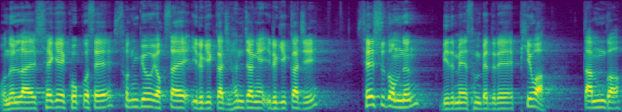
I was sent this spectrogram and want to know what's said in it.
오늘날 세계 곳곳의 선교 역사에 이르기까지 현장에 이르기까지 셀 수도 없는 믿음의 선배들의 피와 땀과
